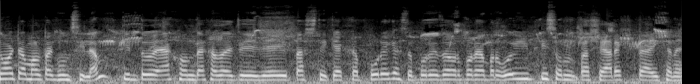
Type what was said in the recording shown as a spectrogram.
নয়টা মালটা গুনছিলাম, কিন্তু এখন দেখা যায় যে এই যে এই পাশ থেকে একটা পড়ে গেছে, পড়ে যাওয়ার পরে আবার ওই পিছন পাশে আরেকটা এখানে,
